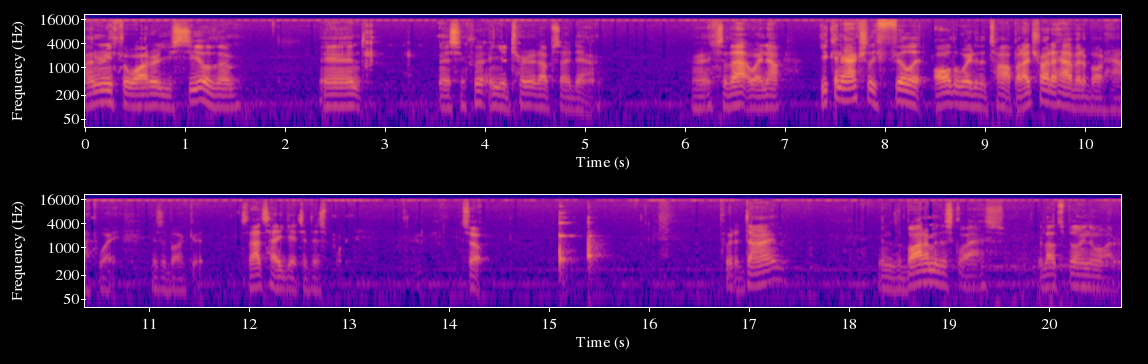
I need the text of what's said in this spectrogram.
underneath the water, you seal them, and nice and clear, and you turn it upside down. So that way. Now, you can actually fill it all the way to the top, but I try to have it about halfway is about good. So that's how you get to this point. So, put a dime into the bottom of this glass without spilling the water.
